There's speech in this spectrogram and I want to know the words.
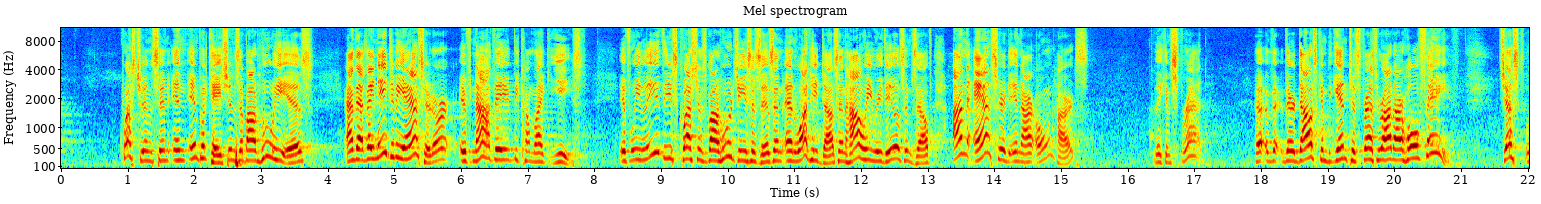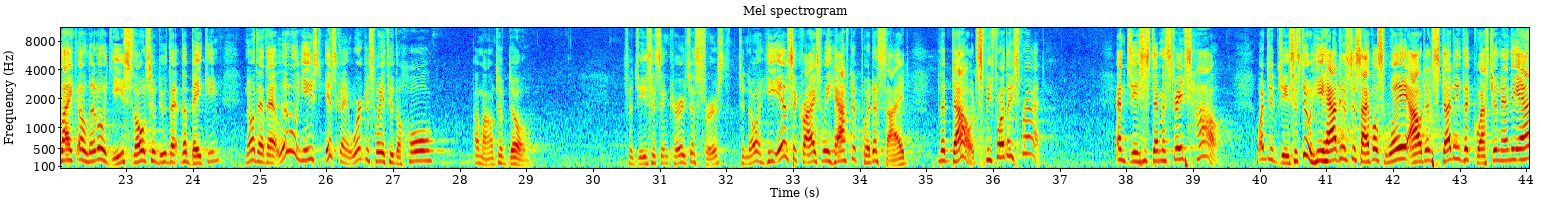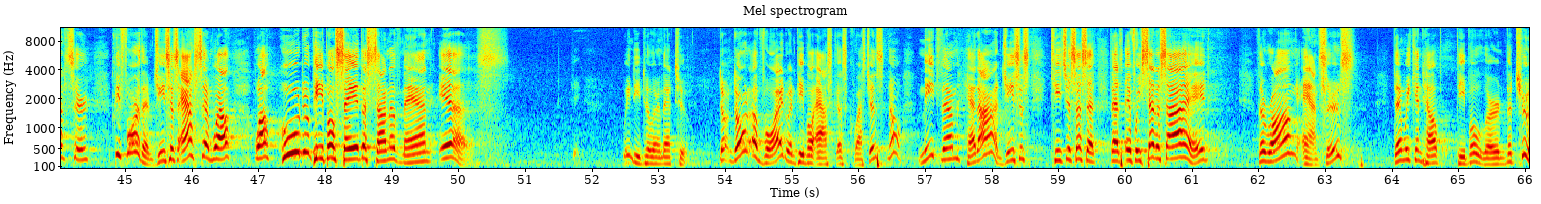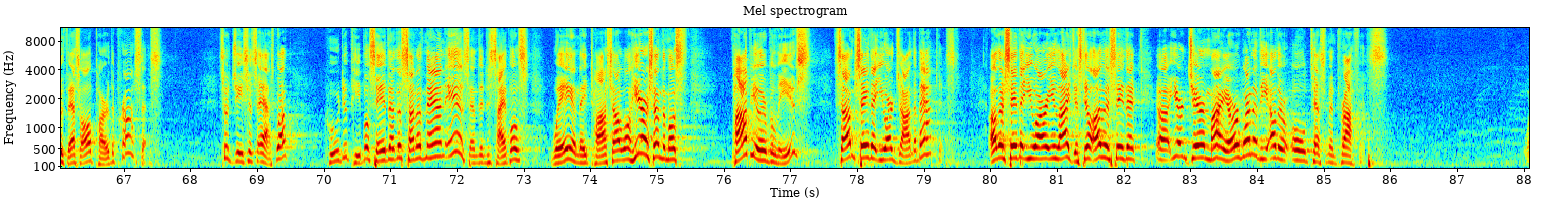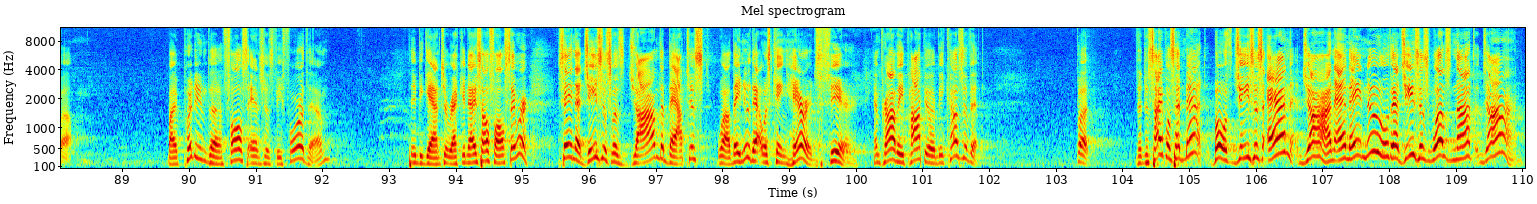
questions and, and, implications about who he is and that they need to be answered, or if not, they become like yeast. If we leave these questions about who Jesus is and, and what he does and how he reveals himself unanswered in our own hearts, they can spread. Uh, th- their doubts can begin to spread throughout our whole faith. Just like a little yeast, those who do the, the baking, know that that little yeast is going to work its way through the whole amount of dough. So Jesus encouraged us first to know He is the Christ. We have to put aside the doubts before they spread. And Jesus demonstrates how. What did Jesus do? He had his disciples weigh out and study the question and the answer before them. Jesus asked them, Well, well, who do people say the Son of Man is? We need to learn that too. Don't, don't avoid when people ask us questions. No, meet them head on. Jesus teaches us that, that if we set aside the wrong answers, then we can help people learn the truth. That's all part of the process. So Jesus asked, Well, who do people say that the Son of Man is? And the disciples weigh and they toss out, Well, here are some of the most popular beliefs. Some say that you are John the Baptist. Others say that you are Elijah. Still others say that uh, you're Jeremiah or one of the other Old Testament prophets. Well, by putting the false answers before them, they began to recognize how false they were. Saying that Jesus was John the Baptist, well, they knew that was King Herod's fear and probably popular because of it. But the disciples had met both Jesus and John, and they knew that Jesus was not John.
